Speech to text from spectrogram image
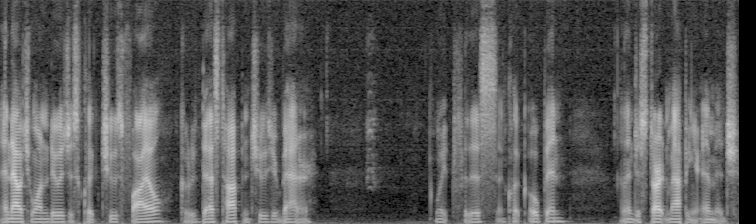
and now what you want to do is just click choose file go to desktop and choose your banner wait for this and click open and then just start mapping your image.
